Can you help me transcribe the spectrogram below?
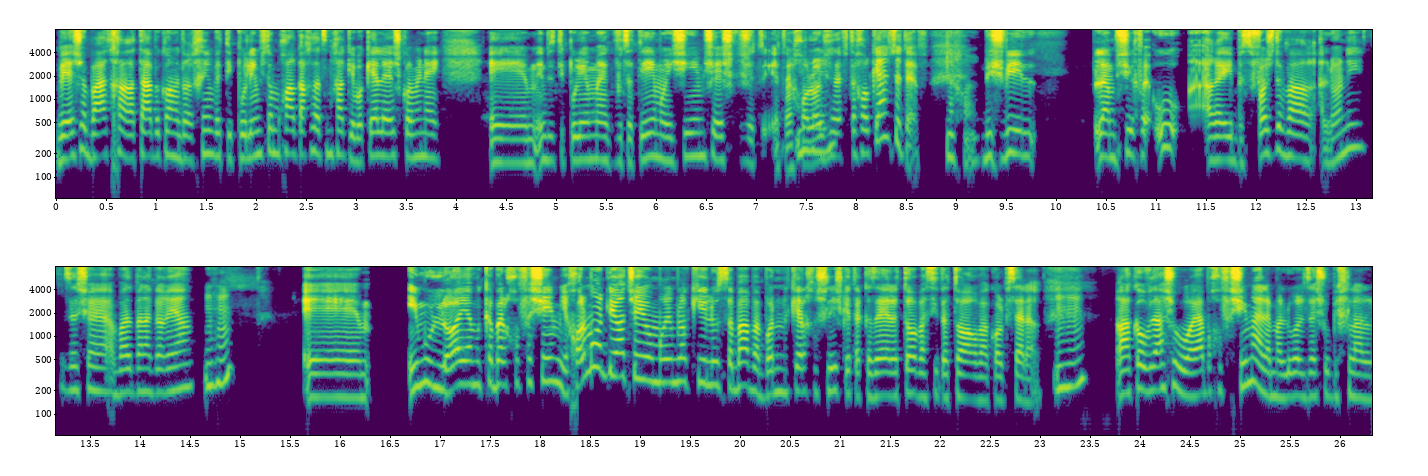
ויש הבעת חרטה בכל מיני דרכים וטיפולים שאתה מוכן לקחת לעצמך, כי בכלא יש כל מיני, אה, אם זה טיפולים אה, קבוצתיים או אישיים, שיש, שאתה יכול לא Mhm. לשתף, אתה יכול כן לשתף. נכון. בשביל להמשיך, והוא, הרי בסופו של דבר, אלוני, זה שעבד בנגרייה, מהמם. אה, אם הוא לא היה מקבל חופשים, יכול מאוד להיות שהיו אומרים לו כאילו, סבבה, בוא ננקה לך שליש, כי אתה כזה ילד טוב ועשית תואר והכל בסדר. מהמם. רק העובדה שהוא היה בחופשים האלה, הם עלו על זה שהוא בכלל,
